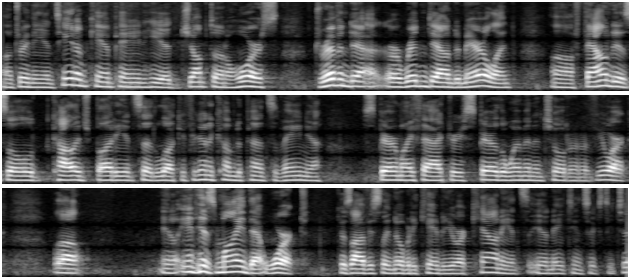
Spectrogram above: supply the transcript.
uh, during the Antietam campaign, he had jumped on a horse, driven down or ridden down to Maryland, uh, found his old college buddy, and said, "Look, if you're going to come to Pennsylvania, spare my factory, spare the women and children of York. Well, you know, in his mind that worked because obviously nobody came to York County in, in 1862.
